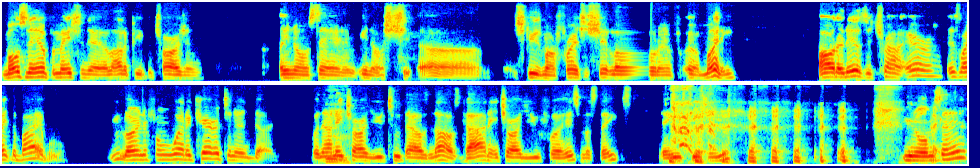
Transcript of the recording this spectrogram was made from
Most of the information that a lot of people charging, you know, what I'm saying, you know, sh- uh, excuse my French, a shitload of uh, money. All it is is trial and error. It's like the Bible. You learn it from what a character done done. But now they Mm. charge you two thousand dollars. God ain't charging you for his mistakes that he's teaching you. You know what I'm saying?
